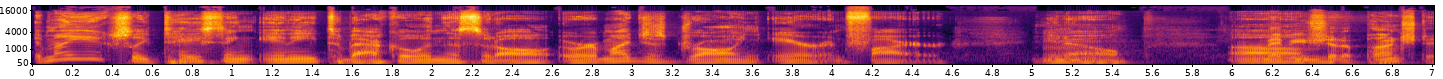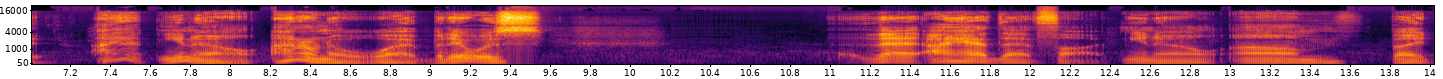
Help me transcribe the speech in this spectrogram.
am I actually tasting any tobacco in this at all, or am I just drawing air and fire?" You know, Maybe Um, you should have punched it. I, you know, I don't know what, but it was that I had that thought, you know, um, but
